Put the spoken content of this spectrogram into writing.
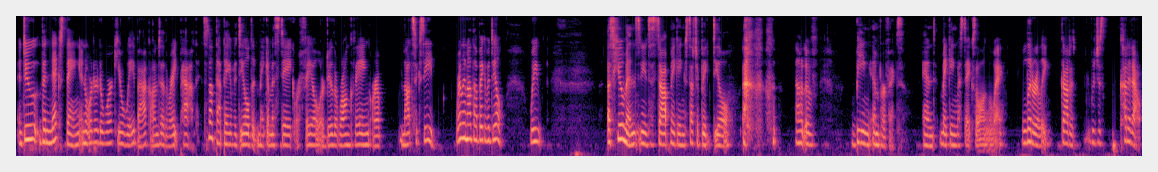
And do the next thing in order to work your way back onto the right path. It's not that big of a deal to make a mistake or fail or do the wrong thing or not succeed. Really, not that big of a deal. We, as humans, need to stop making such a big deal out of being imperfect and making mistakes along the way. Literally, gotta, we just cut it out.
